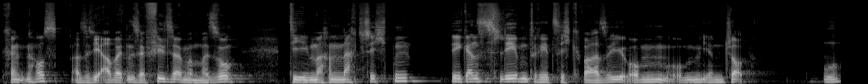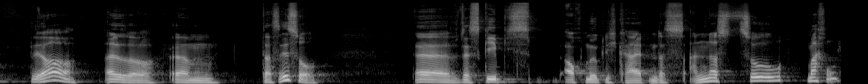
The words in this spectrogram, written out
Krankenhaus. Also die arbeiten sehr viel, sagen wir mal so. Die machen Nachtschichten. Ihr ganzes Leben dreht sich quasi um, um ihren Job. Ja, also ähm, das ist so. Äh, gibt auch Möglichkeiten, das anders zu machen.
